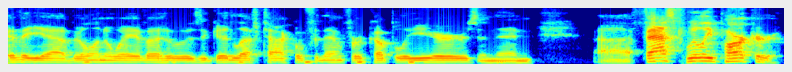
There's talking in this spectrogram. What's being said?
yeah Villanueva, who was a good left tackle for them for a couple of years, and then uh, Fast Willie Parker,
